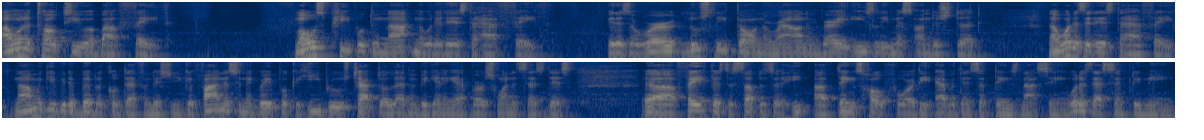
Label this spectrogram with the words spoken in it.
I want to talk to you about faith. Most people do not know what it is to have faith. It is a word loosely thrown around and very easily misunderstood. Now, what is it is to have faith? Now, I'm going to give you the biblical definition. You can find this in the great book of Hebrews, chapter 11, beginning at verse 1. It says this uh, Faith is the substance of he, uh, things hoped for, the evidence of things not seen. What does that simply mean?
